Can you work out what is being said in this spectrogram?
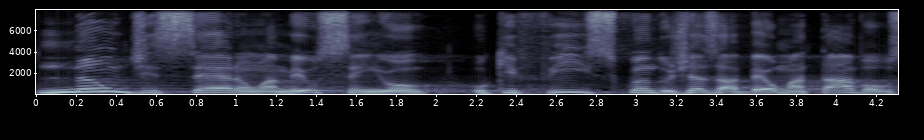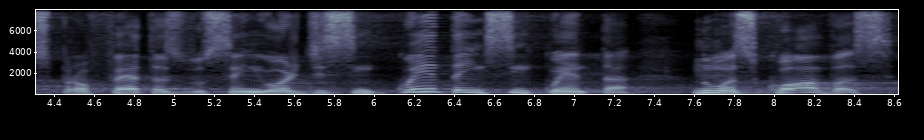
não disseram a meu senhor o que fiz quando Jezabel matava os profetas do Senhor de cinquenta em cinquenta, numas covas,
